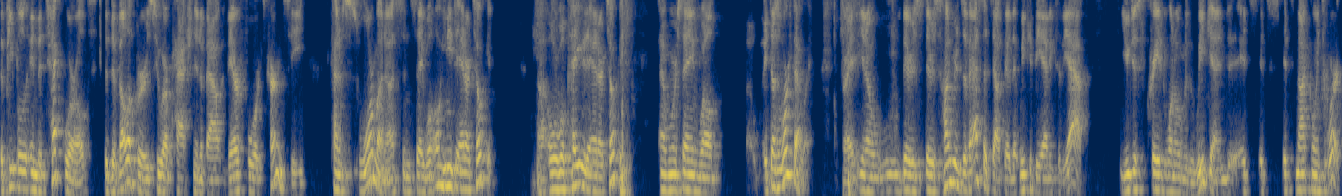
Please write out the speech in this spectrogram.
the people in the tech world, the developers who are passionate about their forked currency, kind of swarm on us and say, "Well, oh, you need to add our token, uh, or we'll pay you to add our token." And we're saying, "Well, it doesn't work that way, right? You know, there's there's hundreds of assets out there that we could be adding to the app. You just created one over the weekend. It's it's it's not going to work.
